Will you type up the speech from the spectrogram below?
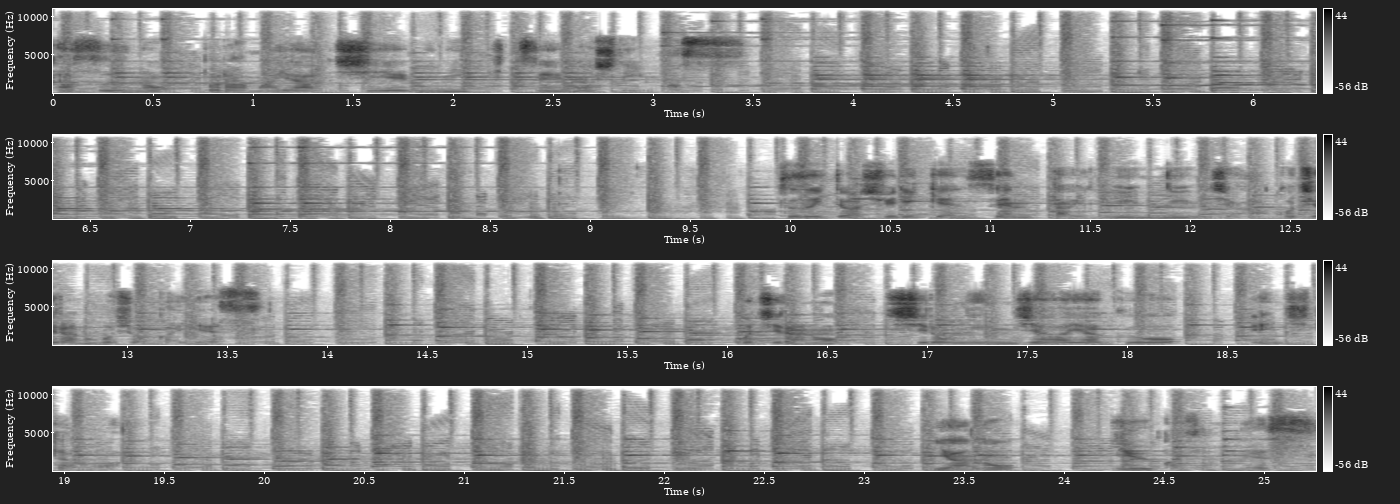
多数のドラマや CM に出演をしています。続いては手裏剣戦隊ニン忍者こちらのご紹介です。こちらの白忍者役を演じたのは矢野優香さんです。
